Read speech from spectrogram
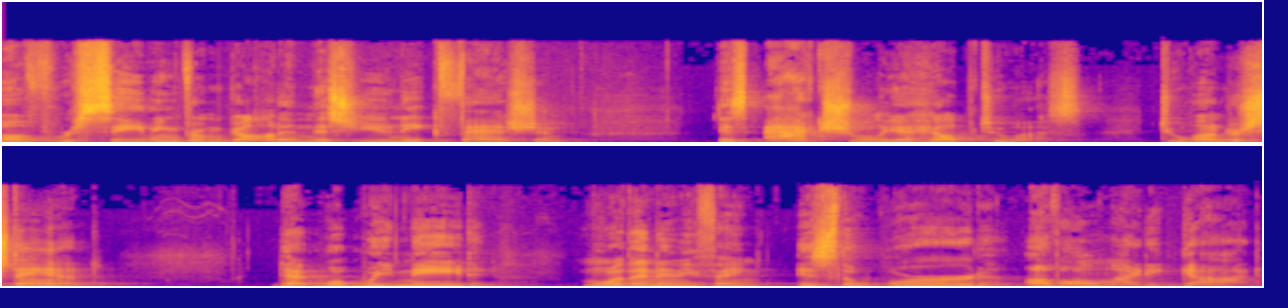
of receiving from God in this unique fashion is actually a help to us to understand that what we need more than anything is the Word of Almighty God.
